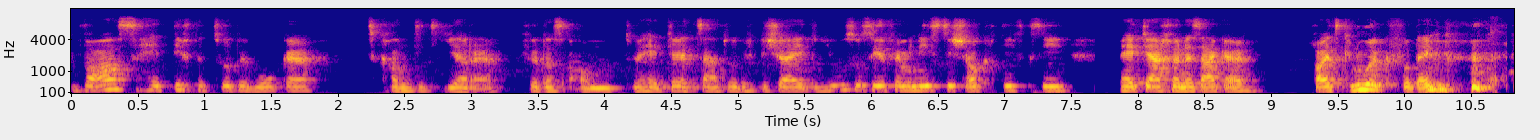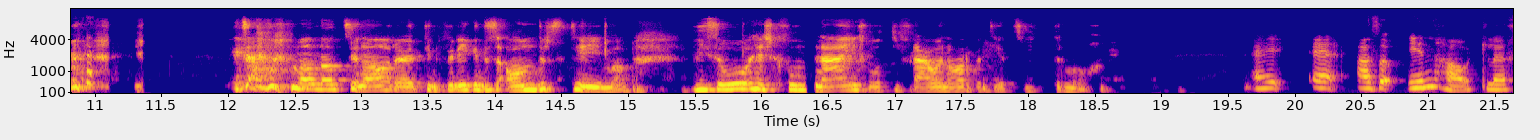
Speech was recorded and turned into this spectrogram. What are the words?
Was hat dich dazu bewogen, zu kandidieren für das Amt. Man hätte jetzt auch, du bist ja in der JUSO sehr feministisch aktiv gewesen. Man hätte ja auch können sagen, ich habe jetzt genug von dem. jetzt einfach mal Nationalrätin für irgendein anderes Thema. Wieso hast du gefunden, nein, ich will die Frauenarbeit jetzt weitermachen? Hey, also inhaltlich,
